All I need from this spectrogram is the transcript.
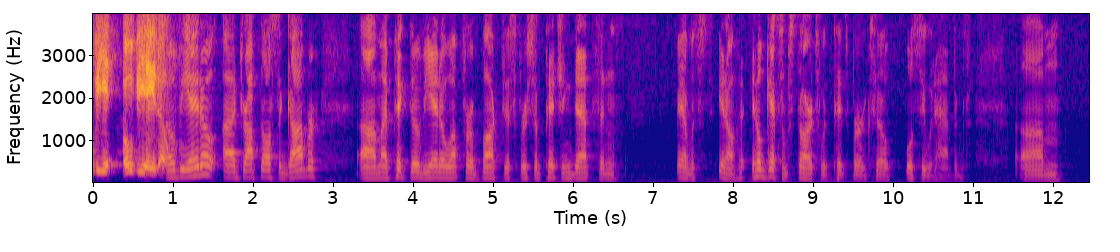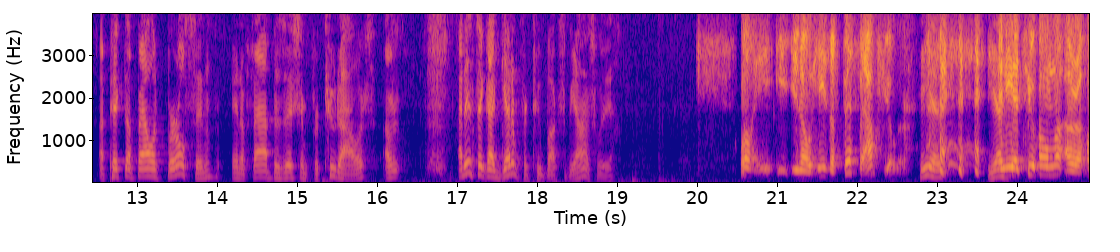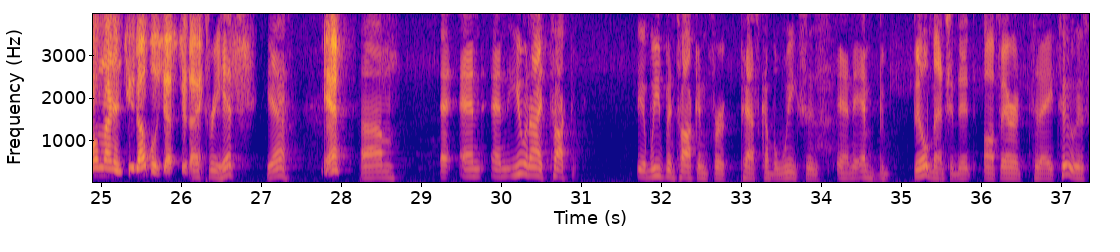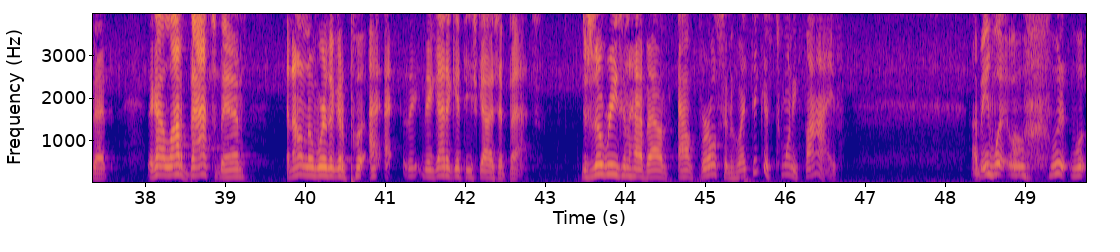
Ovi- Oviedo. Oviedo. I dropped Austin Gomber. Um, I picked Oviedo up for a buck just for some pitching depth, and yeah, it was you know he'll get some starts with Pittsburgh, so we'll see what happens. Um, I picked up Alec Burleson in a fab position for two dollars. I was, I didn't think I'd get him for two bucks to be honest with you. Well, you know, he's a fifth outfielder. He is. Yeah. and he had two home run, or a home run and two doubles yesterday. had three hits. Yeah. Yeah. Um, and and you and I talked. We've been talking for past couple weeks. Is and and Bill mentioned it off air today too. Is that they got a lot of bats, man, and I don't know where they're going to put. I, I, they they got to get these guys at bats. There's no reason to have Al, Al Burleson, who I think is 25. I mean, what what what?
